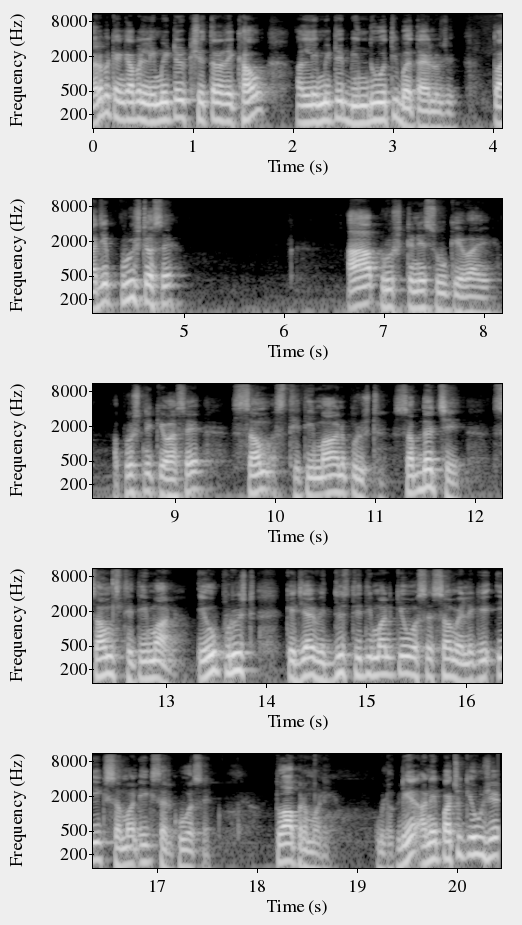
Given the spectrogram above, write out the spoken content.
બરાબર? કારણ કે આપણે લિમિટેડ ક્ષેત્ર રેખાઓ અને લિમિટેડ બિંદુઓથી બતાવેલું છે. તો આ જે પૃષ્ઠ હશે, આ પૃષ્ઠને શું કહેવાય? આ પૃષ્ઠને કહેવાશે સમસ્થિતિમાન પૃષ્ઠ શબ્દ જ છે સમસ્થિતિમાન એવું પૃષ્ઠ કે જ્યાં વિદ્યુત સ્થિતિમાન કેવું હશે? સમ એટલે કે એક સમાન એક સરખું હશે. તો આ પ્રમાણે. બોલો ક્લિયર અને પાછું કેવું છે?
